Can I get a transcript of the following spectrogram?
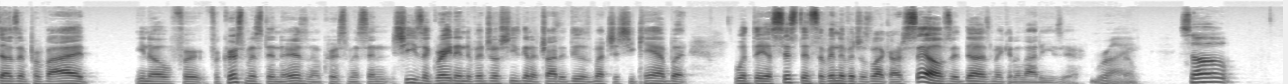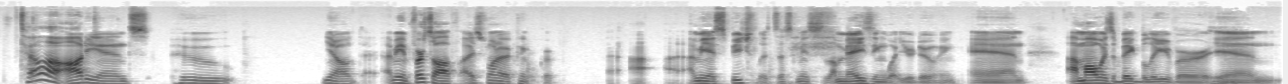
doesn't provide, you know, for for Christmas, then there is no Christmas. And she's a great individual. She's going to try to do as much as she can, but with the assistance of individuals like ourselves, it does make it a lot easier. Right. So tell our audience who, you know, I mean, first off, I just want to, I, I mean, it's speechless. This means it's amazing what you're doing. And I'm always a big believer Mhm. in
